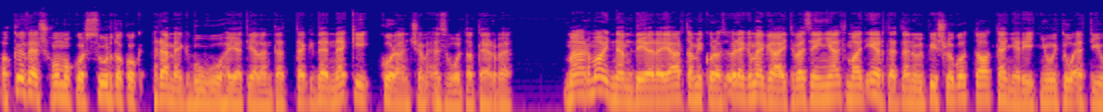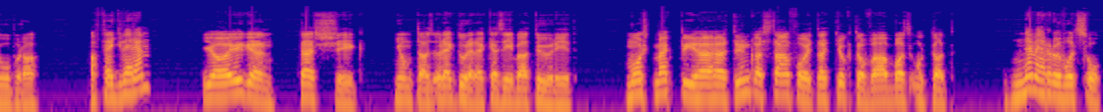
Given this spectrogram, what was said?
A köves, homokos szurdokok remek búvóhelyet jelentettek, de neki korán sem ez volt a terve. Már majdnem délre járt, amikor az öreg megállt vezényelt, majd értetlenül pislogott a tenyerét nyújtó etióbra. A fegyverem? Ja igen, tessék, nyomta az öreg Durere kezébe a tőrét. Most megpihelhetünk, aztán folytatjuk tovább az utat. Nem erről volt szó,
